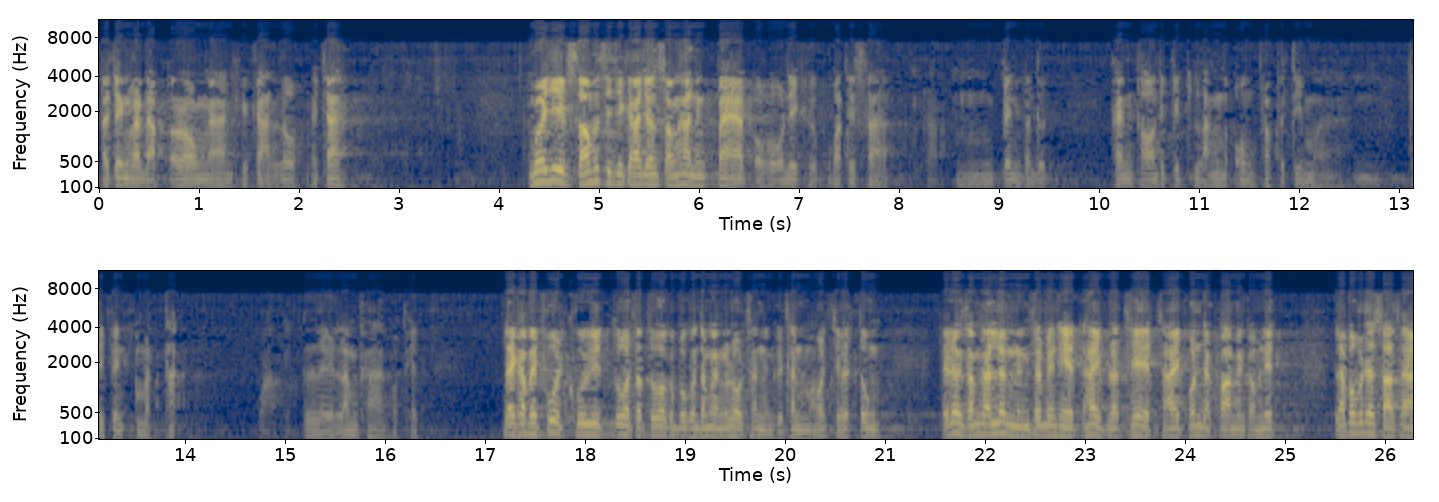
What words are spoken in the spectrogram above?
และจึงระดับโรงงานคือการโลกนะจ๊ะเมื่อ 22 พฤศจิกายน 2518 โอ้โห นี่คือประวัติศาสตร์ครับอืมเป็นประดุจแผ่นทองที่ปิดหลังองค์พระปฏิมาอืมที่เป็นอมตะกว่า เลยล้ำค่ากว่าเพชร ได้เข้าไปพูดคุยตัวต่อตัวกับบุคคลทำงานของโลกท่านหนึ่งคือท่านเหมาเจ๋อตุงในเรื่องสำคัญเรื่องหนึ่งจนเป็นเหตุให้ประเทศไทยพ้นจากความเป็นคอมมิวนิสต์และพระพุทธศาสนา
